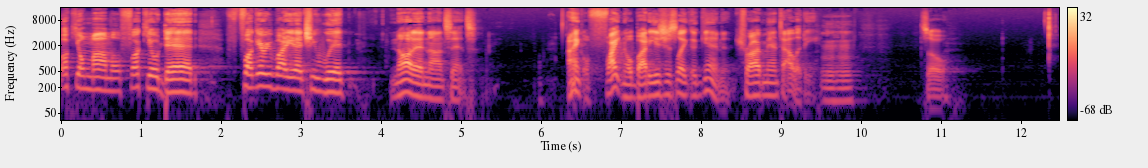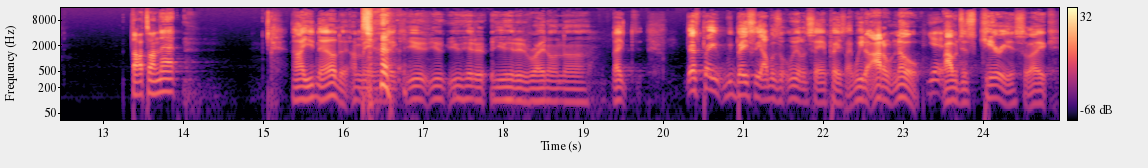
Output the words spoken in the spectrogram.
fuck your mama fuck your dad fuck everybody that you with and all that nonsense I ain't gonna fight nobody. It's just like again, tribe mentality. Mm-hmm. So, thoughts on that? Nah, you nailed it. I mean, like you you you hit it you hit it right on. Uh, like that's pretty. We basically I was we on the same page. Like we don't- I don't know. Yeah. I was just curious. Like,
